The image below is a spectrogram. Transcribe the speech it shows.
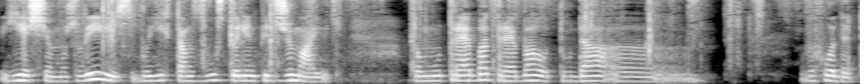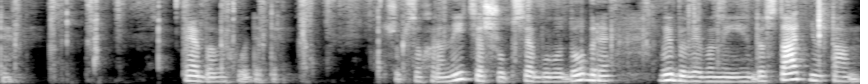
є ще можливість, бо їх там з двох сторін піджимають. Тому треба, треба отуда е, виходити. Треба виходити, щоб сохранитися, щоб все було добре. Вибили вони їх достатньо там,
